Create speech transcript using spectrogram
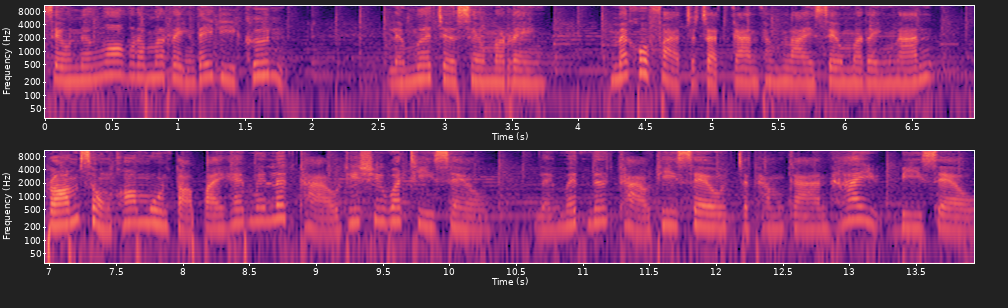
เซลล์เนื้องอกและมะเร็งได้ดีขึ้น และเมื่อเจอเซลล์มะเร็งไมโครฟาจจะจัดการทำลายเซลล์มะเร็งนั้น พร้อมส่งข้อมูลต่อไปให้เม็ดเลือดขาวที่ชื่อว่า T เซลล์และเม็ดเลือดขาว T เซลล์จะทำการให้ B เซลล์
